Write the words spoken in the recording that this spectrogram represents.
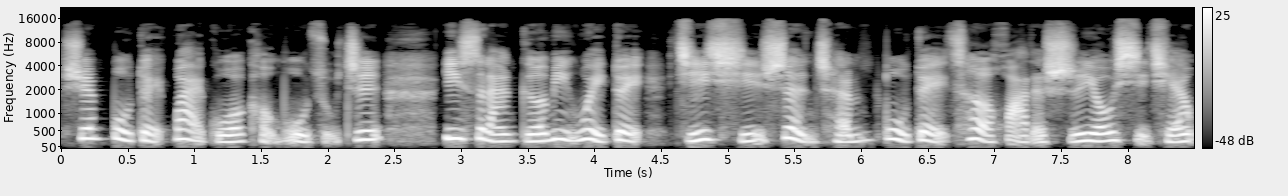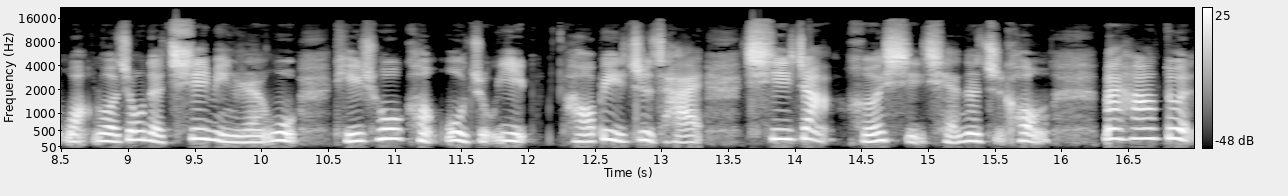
宣布，对外国恐怖组织伊斯兰革命卫队及其圣城部队策划的石油洗钱网络中的七名人物提出恐怖主义逃避制裁、欺诈和洗钱的指控。曼哈顿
